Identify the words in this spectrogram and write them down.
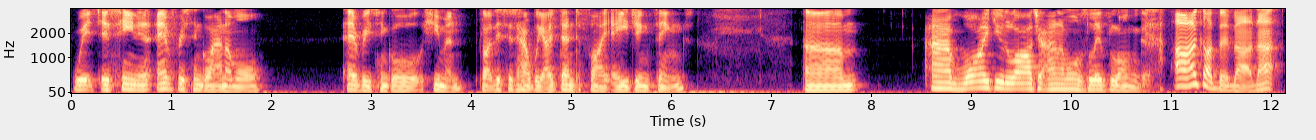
which is seen in every single animal, every single human. Like this is how we identify aging things. Um, uh, why do larger animals live longer? Oh, I got a bit about that.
